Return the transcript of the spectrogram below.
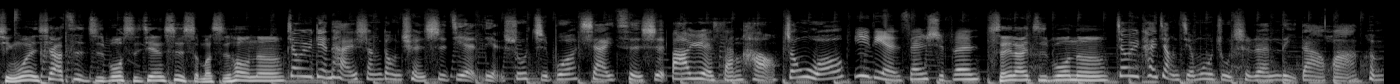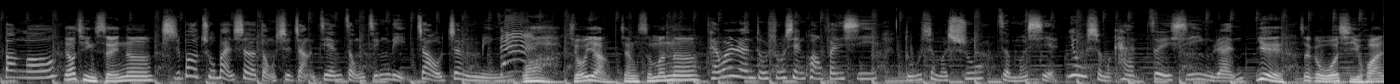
请问下次直播时间是什么时候呢？教育电台伤动全世界，脸书直播，下一次是八月三号中午哦。一点三十分，谁来直播呢？教育开讲节目主持人李大华，很棒哦。邀请谁呢？时报出版社董事长兼总经理赵正明。哇，久仰讲什么呢？台湾人读书现况分析，读什么书，怎么写，用什么看最吸引人。耶、这个我喜欢。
